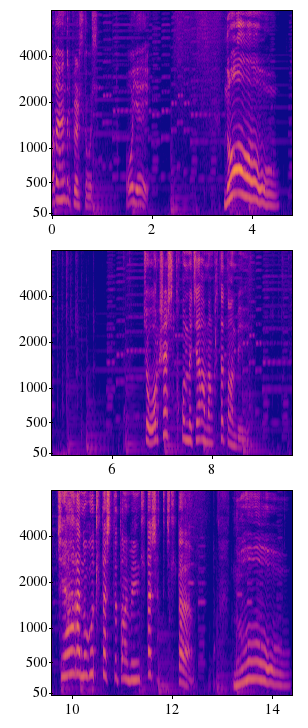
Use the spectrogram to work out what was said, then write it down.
Одоо Ender Pearl тэгвэл. Оо е. No! Чи урагшаа шатахгүй мэж яага мангартаад байгаа юм би. Чи яага нөгөө талдаа шатаад байгаа юм би энэ талдаа шатчихлаа. No!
